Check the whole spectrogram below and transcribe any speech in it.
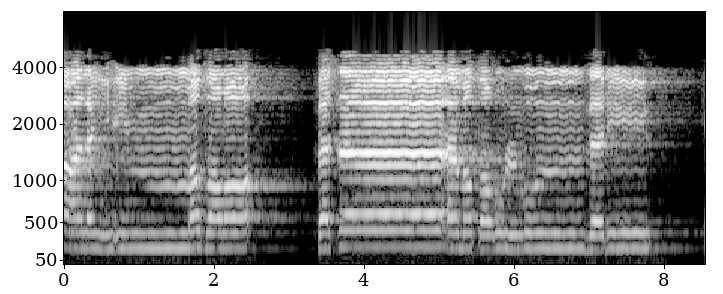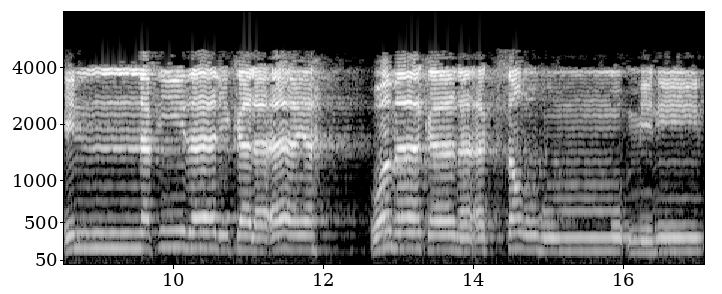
عَلَيْهِمْ مَطَرًا فَسَاءَ مَطَرُ الْمُنذَرِينَ إِنَّ فِي ذَلِكَ لَآيَةً وَمَا كَانَ أَكْثَرُهُم مُؤْمِنِينَ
